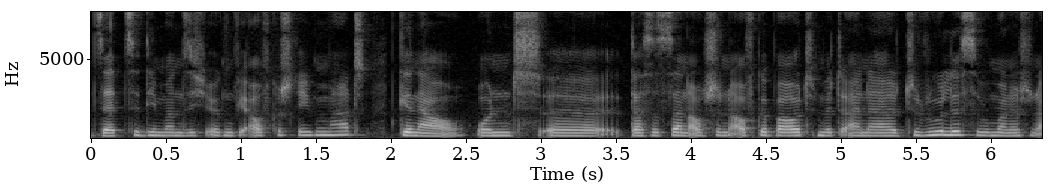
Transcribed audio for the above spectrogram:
Sätze, die man sich irgendwie aufgeschrieben hat. Genau, und äh, das ist dann auch schon aufgebaut mit einer To-Do-Liste, wo man dann schon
